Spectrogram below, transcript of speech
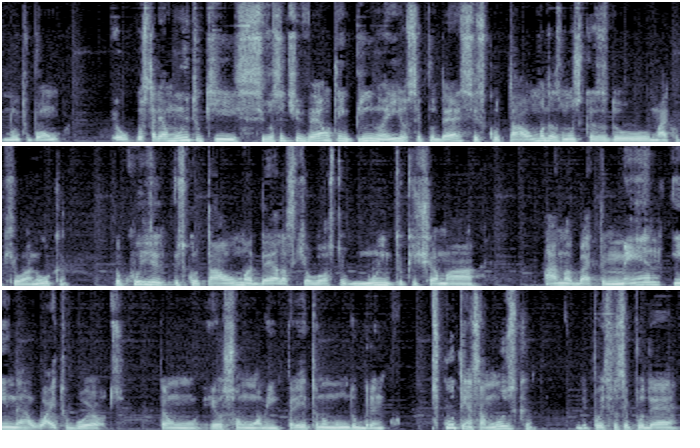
muito bom. Eu gostaria muito que, se você tiver um tempinho aí, você pudesse escutar uma das músicas do Michael Kiwanuka, procure escutar uma delas que eu gosto muito, que chama I'm a Black Man in a White World. Então, eu sou um homem preto no mundo branco. Escutem essa música, depois se você puder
